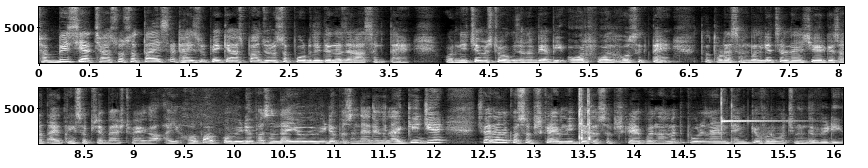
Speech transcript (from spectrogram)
छब्बीस या छः सौ सत्ताईस, अट्ठाईस रुपये के आसपास जो है सपोर्ट देते नज़र आ सकता है। और नीचे में स्टॉक जो है अभी और फॉल हो सकते हैं। तो थोड़ा संभल के चलना है शेयर के साथ आई थिंक सबसे बेस्ट होएगा आई होप आपको वीडियो पसंद आई होगी। वीडियो पसंद आए तो लाइक कीजिए। चैनल को सब्सक्राइब नहीं किया तो सब्सक्राइब करना मत भूलना। And thank you for watching the video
